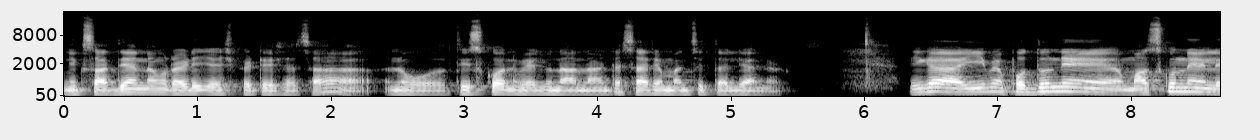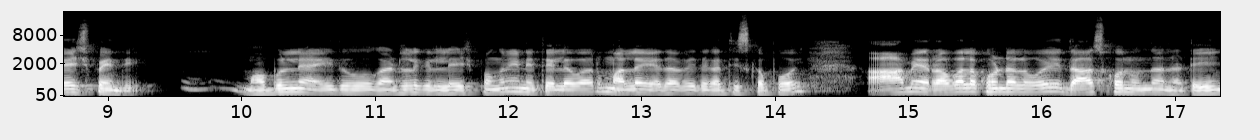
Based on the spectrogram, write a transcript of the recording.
నీకు సద్యాన్నం రెడీ చేసి పెట్టేసేసా నువ్వు తీసుకొని వెళ్ళు నాన్న అంటే సరే మంచి తల్లి అన్నాడు. ఇక ఈమె పొద్దున్నే మసుకున్నే లేచిపోయింది. మబ్బుల్ని ఐదు గంటలకి లేచిపోగానే నేను తెల్లవారు మళ్ళీ యథావిధిగా తీసుకుపోయి ఆమె రవ్వల కొండలు పోయి దాచుకొని ఉందన్నట్టు. ఏం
